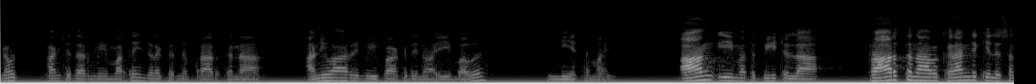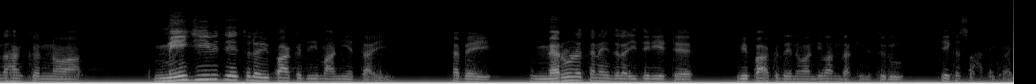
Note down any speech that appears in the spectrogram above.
නමුත් පංච ධර්මයේ මත ඉඳලා කරන ප්‍රාර්ථනා අනිවාර්යයෙන්ම විපාක දෙනවා ඒ බව නියතමයි. ආන් ඒ මත පිහිටලා ප්‍රාර්ථනාව කරන්න කියලා සඳහන් කරනවා මේ ජීවිතය තුළ විපාක දීම අනියතයි. හැබැයි මරුණ තැන ඉඳලා ඉදිරියට විපාක දෙනවා නිවන් දකින්න තුරු ඒක සහතිකයි.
